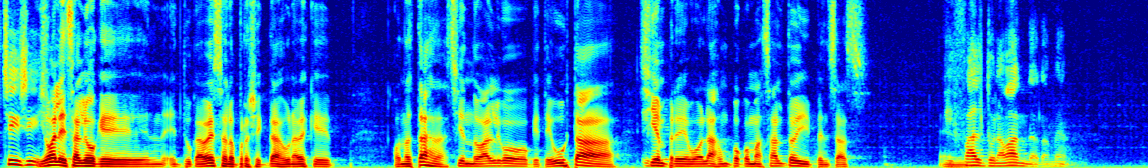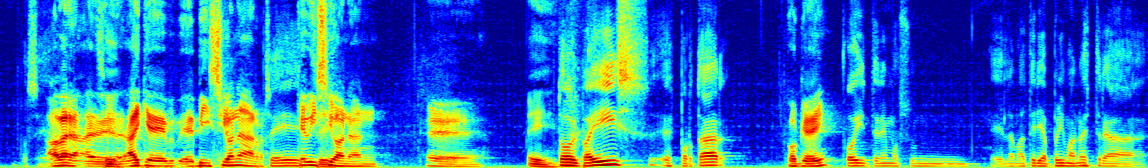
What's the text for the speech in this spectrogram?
Sí, sí. Igual es algo que en, en tu cabeza lo proyectás una vez que cuando estás haciendo algo que te gusta, siempre volás un poco más alto y pensás Y falta una banda también. O sea, A ver, eh, Sí. hay que eh, visionar. Sí. ¿Qué Sí. visionan? Eh, eh, todo el país, exportar. ok. Hoy tenemos un, eh, la materia prima nuestra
